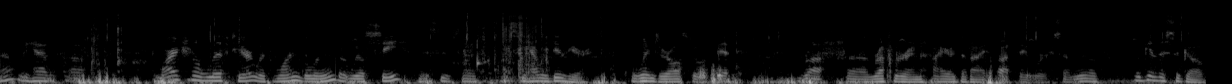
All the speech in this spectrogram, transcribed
Well, we have a marginal lift here with one balloon, but we'll see. This is, uh, let's see how we do here. The winds are also a bit rough, uh, rougher and higher than I thought they were, so we'll, we'll give this a go.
